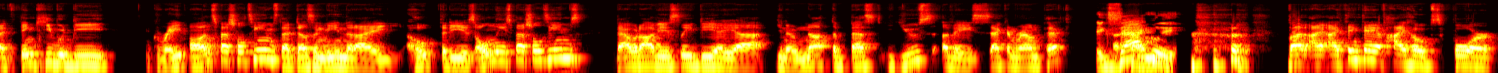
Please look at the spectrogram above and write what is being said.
I think he would be great on special teams. That doesn't mean that I hope that he is only special teams. That would obviously be a uh, you know not the best use of a second round pick. Exactly. but I, I think they have high hopes for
